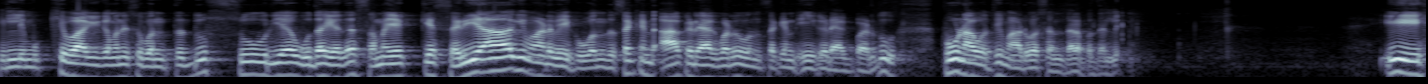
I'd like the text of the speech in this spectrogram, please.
ಇಲ್ಲಿ ಮುಖ್ಯವಾಗಿ ಗಮನಿಸುವಂಥದ್ದು ಸೂರ್ಯ ಉದಯದ ಸಮಯಕ್ಕೆ ಸರಿಯಾಗಿ ಮಾಡಬೇಕು. ಒಂದು ಸೆಕೆಂಡ್ ಆ ಕಡೆ ಆಗಬಾರ್ದು, ಒಂದು ಸೆಕೆಂಡ್ ಈ ಕಡೆ ಆಗಬಾರ್ದು. ಪೂರ್ಣಾವತಿ ಮಾಡುವ ಸಂದರ್ಭದಲ್ಲಿ. ಈ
